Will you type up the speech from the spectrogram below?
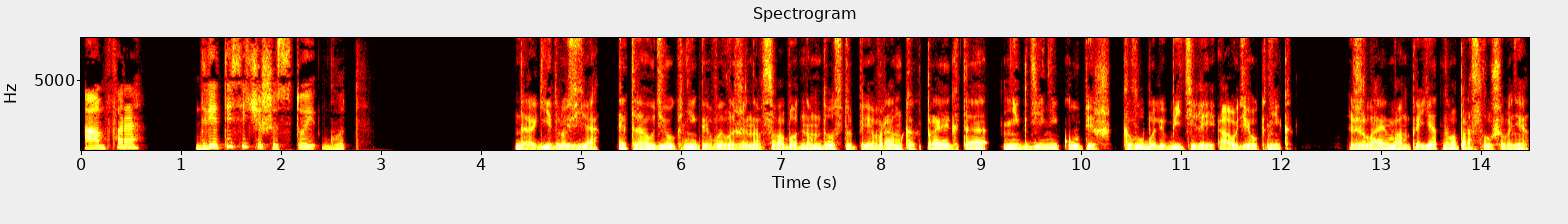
Амфора. 2006 год. Дорогие друзья, эта аудиокнига выложена в свободном доступе в рамках проекта «Нигде не купишь» Клуба любителей аудиокниг. Желаем вам приятного прослушивания.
